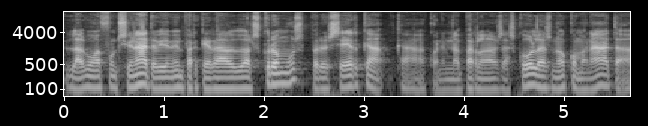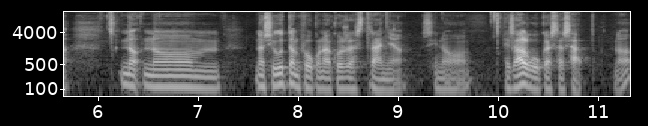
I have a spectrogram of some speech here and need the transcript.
l'àlbum ha funcionat, evidentment, perquè era el dels cromos, però és cert que, que quan hem anat parlant a les escoles, no, com ha anat, a, no, no, no ha sigut tampoc una cosa estranya, sinó és algo que se sap, no?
